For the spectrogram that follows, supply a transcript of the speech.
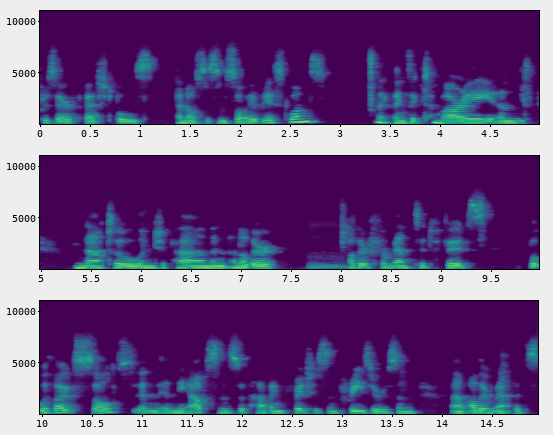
preserved vegetables and also some soya based ones like things like tamari and natto in Japan and, and other mm. other fermented foods. But without salt, in, in the absence of having fridges and freezers and um, other methods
